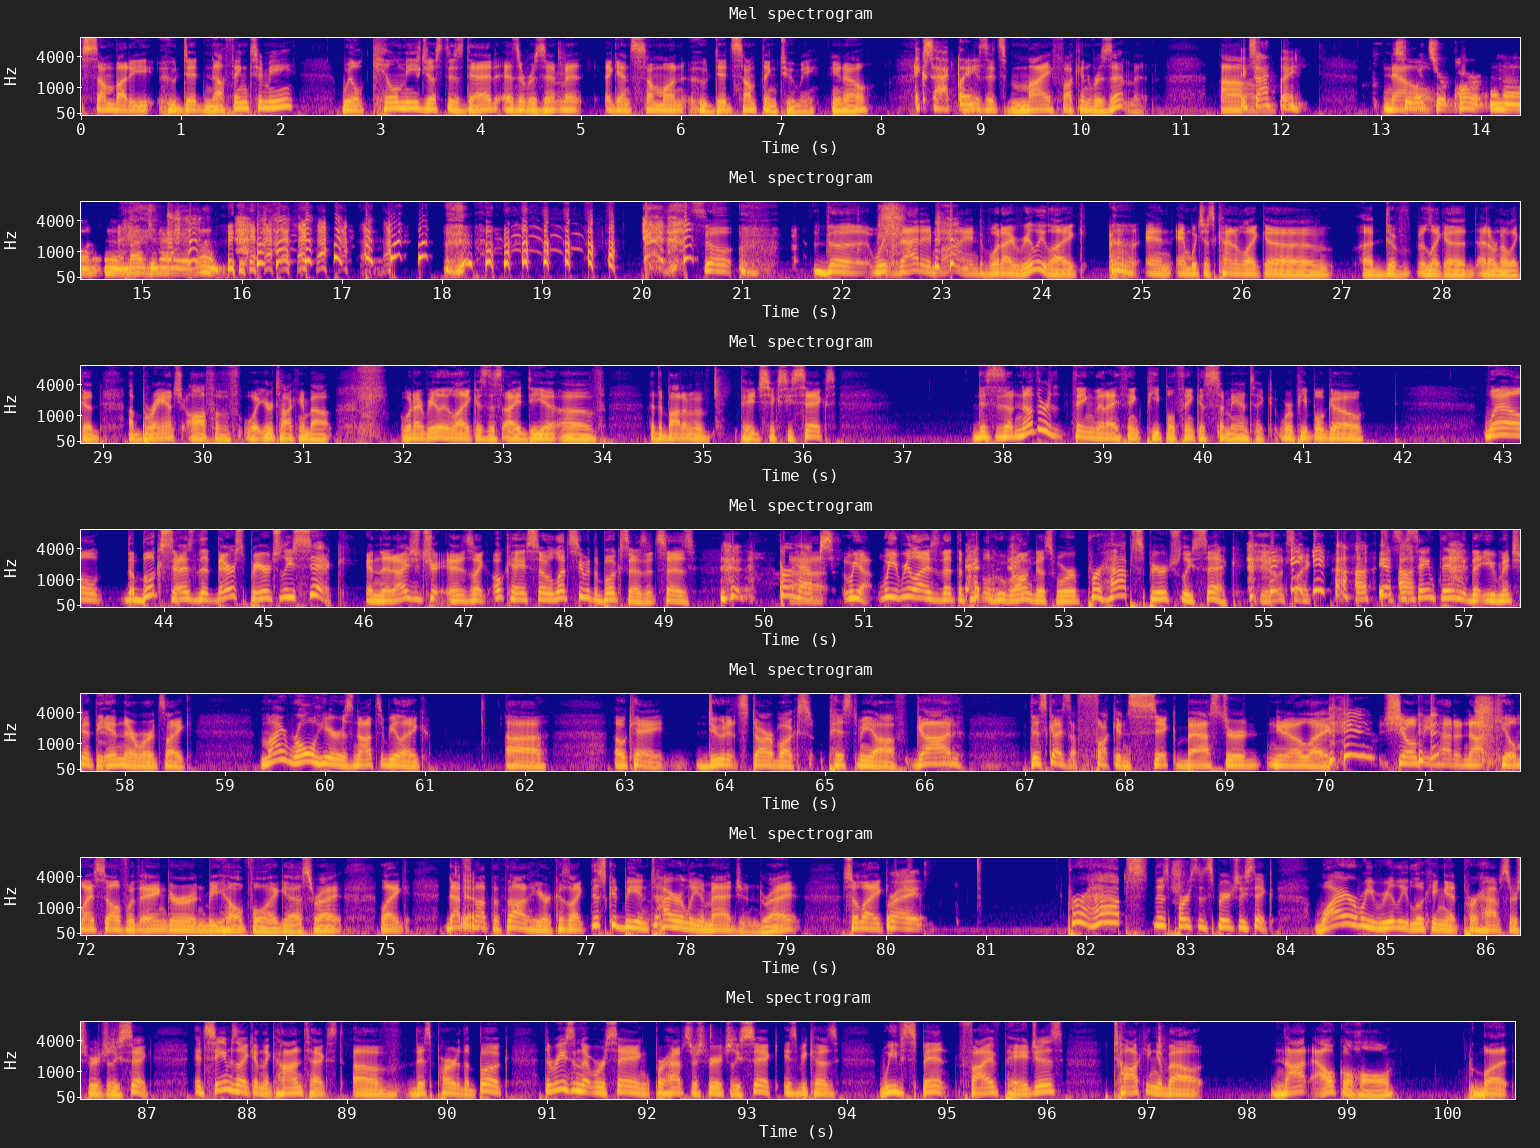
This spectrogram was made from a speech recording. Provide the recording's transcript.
somebody who did nothing to me will kill me just as dead as a resentment against someone who did something to me, you know? Exactly. Because it's my fucking resentment. Um, Exactly. Now, so what's your part in, a, in an imaginary event? so the with that in mind, what I really like, and and which is kind of like a a div, like a I don't know like a a branch off of what you're talking about. What I really like is this idea of at the bottom of page 66 this is another thing that I think people think is semantic, where people go, "Well, the book says that they're spiritually sick, and that I should." Tr-. And it's like, okay, so let's see what the book says. It says, Perhaps. uh, yeah, we realized that the people who wronged us were perhaps spiritually sick. You know, it's like yeah, it's the same thing that you mentioned at the end there, where it's like, my role here is not to be like, uh, okay, dude at Starbucks pissed me off. God, this guy's a fucking sick bastard. You know, like. Show me how to not kill myself with anger and be helpful, I guess, right? Like, that's Yeah. not the thought here, because, like, this could be entirely imagined, right? So like Right. perhaps this person's spiritually sick. Why are we really looking at perhaps they're spiritually sick? It seems like in the context of this part of the book, the reason that we're saying perhaps they're spiritually sick is because we've spent 5 pages talking about not alcohol, but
